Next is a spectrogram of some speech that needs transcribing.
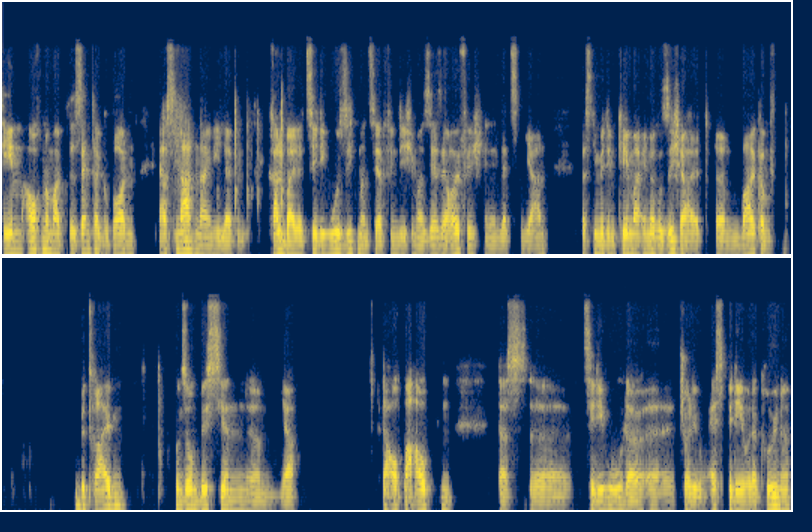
ähm, auch nochmal präsenter geworden, erst nach 9-11. Gerade bei der CDU sieht man es ja, finde ich, immer sehr, sehr häufig in den letzten Jahren, dass die mit dem Thema innere Sicherheit ähm, Wahlkampf betreiben und so ein bisschen, ähm, ja, da auch behaupten, dass äh, CDU oder, äh, Entschuldigung, SPD oder Grüne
